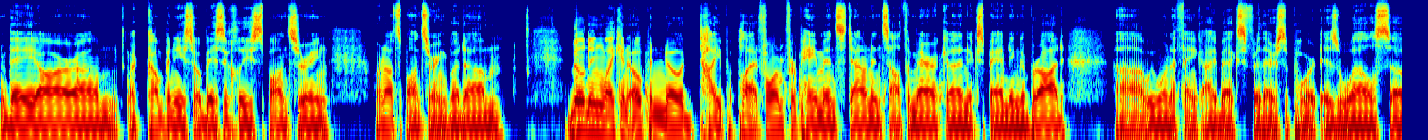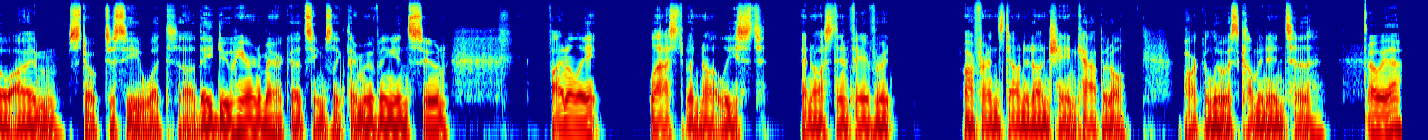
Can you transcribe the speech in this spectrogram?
they are um, a company so basically sponsoring or not sponsoring but um, building like an open node type platform for payments down in South America and expanding abroad uh, we want to thank IBEX for their support as well. So I'm stoked to see what uh, they do here in America. It seems like they're moving in soon. Finally, last but not least, an Austin favorite, our friends down at Unchained Capital, Parker Lewis coming in to Oh yeah,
